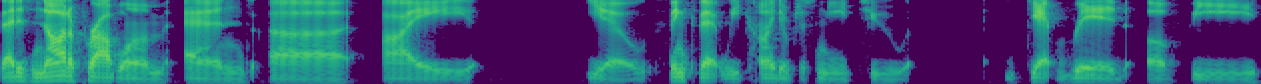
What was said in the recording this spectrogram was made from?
that is not a problem, and uh, I, you know, think that we kind of just need to get rid of the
